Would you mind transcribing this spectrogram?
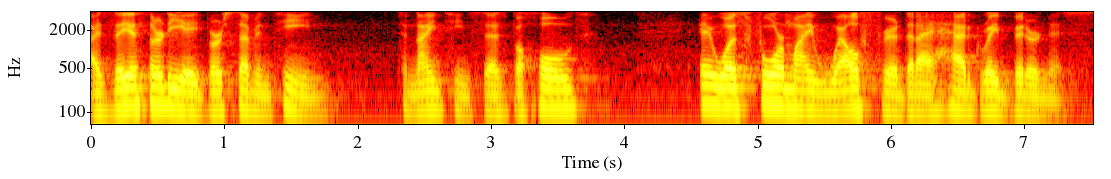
Isaiah 38, verse 17 to 19 says, Behold, it was for my welfare that I had great bitterness.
